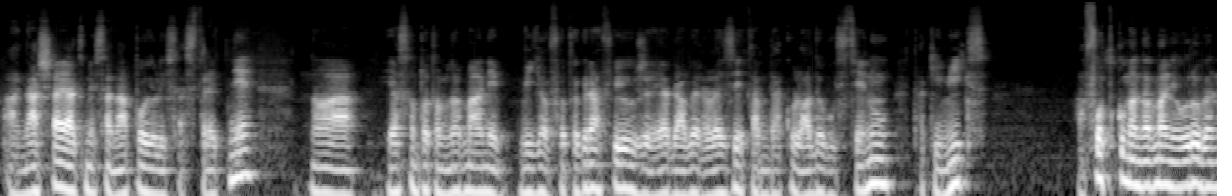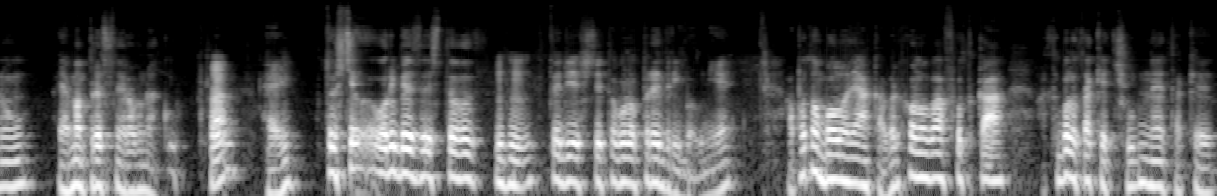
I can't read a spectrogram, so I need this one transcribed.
a naša, jak sme sa napojili, sa stretne. No a ja som potom normálne videl fotografiu, že jak Aver lezie tam takú ľadovú stenu, taký mix a fotku má normálne urobenú a ja mám presne rovnakú. Fakt? Hej. To ešte o rybe, to, Mhm. vtedy ešte to bolo pred rybou, nie? A potom bolo nejaká vrcholová fotka a to bolo také čudné, také,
